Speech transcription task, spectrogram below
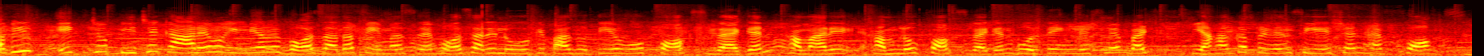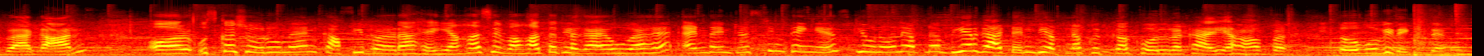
अभी एक जो पीछे कार है वो इंडिया में बहुत ज़्यादा फ़ेमस है बहुत सारे लोगों के पास होती है वो फॉक्स वैगन हमारे हम लोग फॉक्स वैगन बोलते हैं इंग्लिश में बट यहाँ का प्रोनाउंसिएशन है फॉक्स वैगान और उसका शोरूम है एंड काफ़ी बड़ा है। यहाँ से वहाँ तक लगाया हुआ है। And the interesting thing is कि उन्होंने अपना बियर गार्डन भी अपना खुद का खोल रखा है यहाँ पर। तो वो भी देखते हैं।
